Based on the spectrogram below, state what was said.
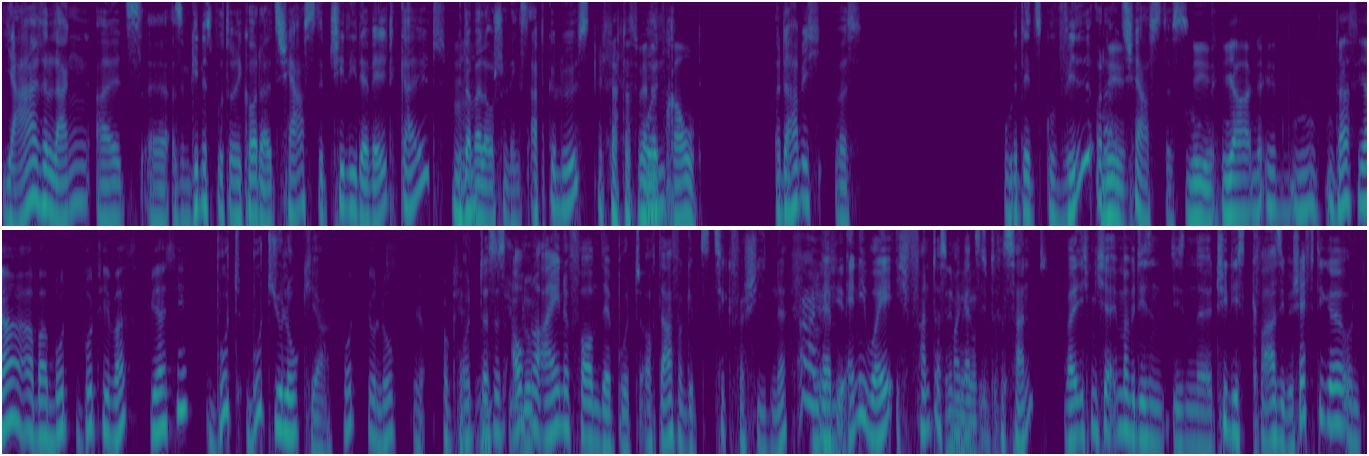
jahrelang als, äh, also im Guinness-Buch der Rekorde als schärfste Chili der Welt galt, Mhm. mittlerweile auch schon längst abgelöst. Ich dachte, das wäre eine Frau. Und da habe ich, was? Mit den Scoville oder Nee. als schärfstes? Nee, ja, das ja, aber But, Butti was? Wie heißt sie? But, Butiolokia. Butiolog? Ja, okay. Und das ist auch nur eine Form der Butt. Auch davon gibt es zig verschiedene. Ah, Ähm, anyway, ich fand das Eine mal ganz interessant, weil ich mich ja immer mit diesen, diesen äh, Chilis quasi beschäftige und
